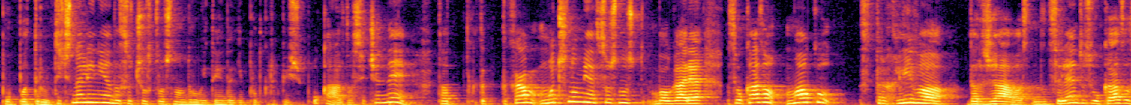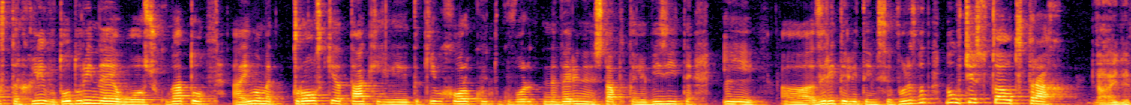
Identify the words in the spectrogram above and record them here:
по патриотична линия да съчувстваш на другите и да ги подкрепиш? Оказва се, че не. Та, така мъчно ми е всъщност България. Се оказва малко страхлива държава. Населението се оказва страхливо. То дори не е лошо. Когато а, имаме тролски атаки или такива хора, които говорят неверни неща по телевизиите и а, зрителите им се вързват, много често това е от страх. Айде.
